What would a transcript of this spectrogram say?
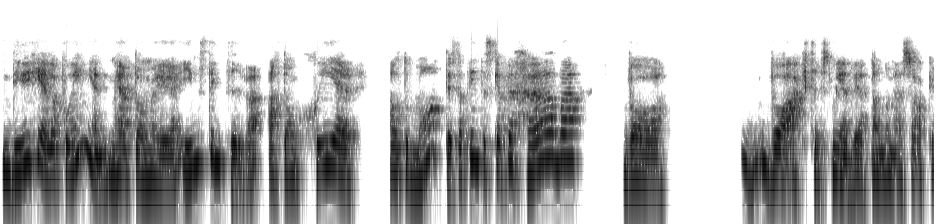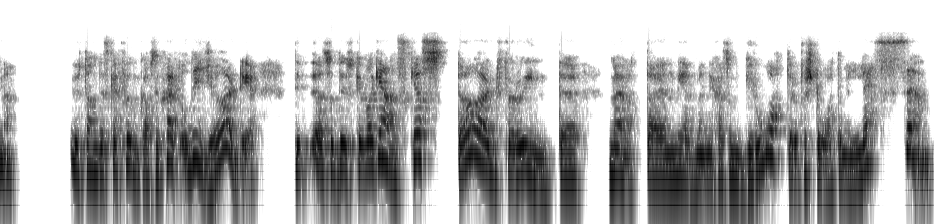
det är hela poängen med att de är instinktiva. Att de sker automatiskt. Att vi inte ska behöva vara, vara aktivt medvetna om de här sakerna. Utan det ska funka av sig självt. Och det gör det. det alltså du ska vara ganska störd för att inte möta en medmänniska som gråter och förstå att de är ledsen.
